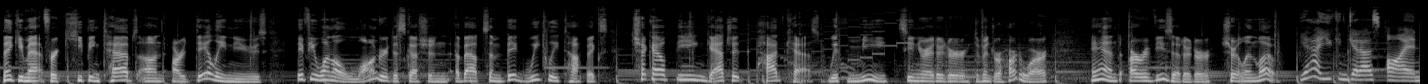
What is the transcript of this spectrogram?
Thank you, Matt, for keeping tabs on our daily news. If you want a longer discussion about some big weekly topics, check out the Engadget podcast with me, senior editor Devindra Hardawar, and our reviews editor, Cherlynn Low. Yeah, you can get us on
